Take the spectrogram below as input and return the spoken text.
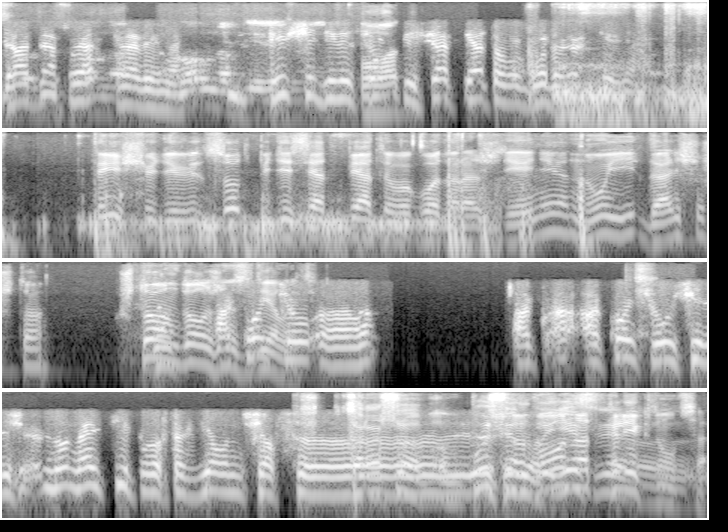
Да, да, правильно. 1955 вот. года рождения. 1955 года рождения. Ну и дальше что? Что он должен Окончил, сделать? Окончил училище. Ну, найти просто, где он сейчас... Э, Хорошо, пусть он, он если... откликнулся.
